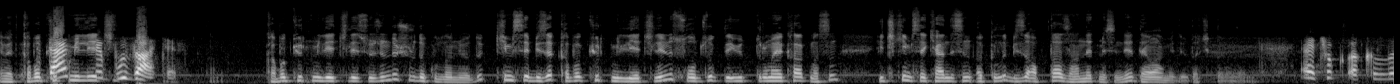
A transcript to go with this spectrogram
Evet kaba Kürt Ders de milliyetçi bu zaten. Kaba Kürt milliyetçiliği sözünü de şurada kullanıyorduk. Kimse bize kaba Kürt milliyetçiliğini solculuk diye yutturmaya kalkmasın. Hiç kimse kendisinin akıllı bizi aptal zannetmesin diye devam ediyordu açıklamalarında. Evet çok akıllı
